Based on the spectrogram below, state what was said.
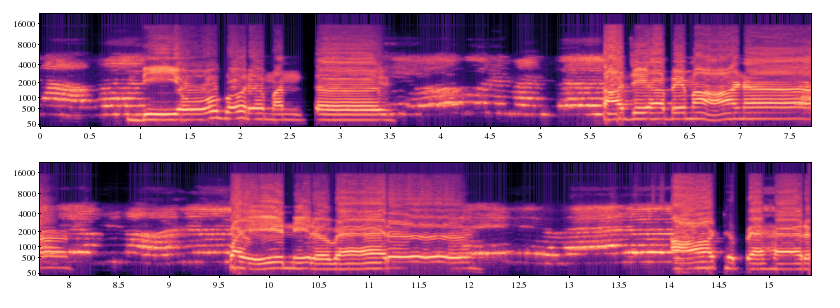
ਨਾਮ। ਦਿਓ ਗੁਰਮੰਤ। ਦਿਓ ਗੁਰਮੰਤ ਤਜ ਅਭਿਮਾਨ, ਭਏ ਨਿਰਵੈਰ, ਆਠ ਪਹਿਰ,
